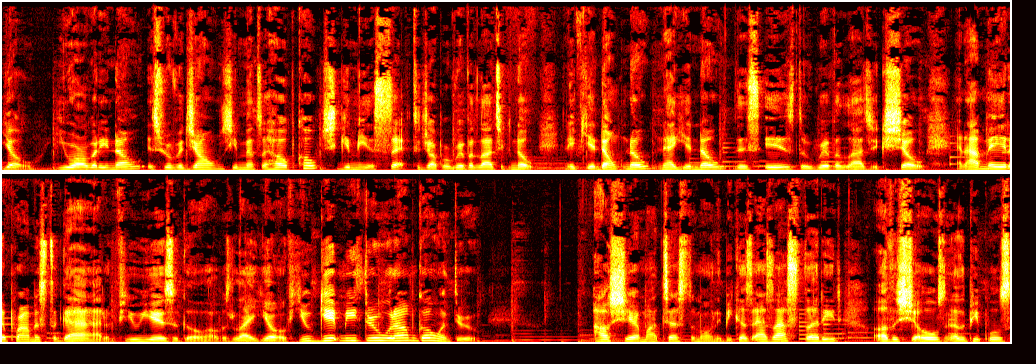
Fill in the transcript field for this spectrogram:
Yo, you already know it's River Jones, your mental health coach. Give me a sec to drop a River Logic note. And if you don't know, now you know this is the River Logic Show. And I made a promise to God a few years ago. I was like, yo, if you get me through what I'm going through, I'll share my testimony because as I studied other shows and other people's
